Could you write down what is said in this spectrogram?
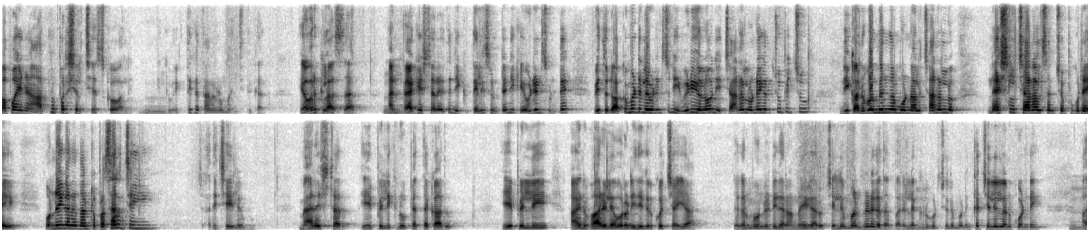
పాప ఆయన ఆత్మపరిశీలన చేసుకోవాలి. నీకు వ్యక్తిగత అనడం మంచిది కాదు. ఎవరి క్లాస్ సార్? ఆయన ప్యాకేజ్ అయితే నీకు తెలిసి ఉంటే నీకు ఎవిడెన్స్ ఉంటే విత్ డాక్యుమెంటల్ ఎవిడెన్స్ నీ వీడియోలో నీ ఛానల్ ఉన్నాయి కదా చూపించు. నీకు అనుబంధంగా మూడు నాలుగు ఛానళ్ళు నేషనల్ ఛానల్స్ అని చెప్పుకునే ఉన్నాయి కదా దాంట్లో ప్రసారం చెయ్యి. అది చేయలేవు. మ్యారేజ్ స్టార్ ఏ పెళ్ళికి నువ్వు పెద్ద కాదు. ఏ పెళ్ళి ఆయన భార్యలు ఎవరు నీ దగ్గరికి వచ్చాయా జగన్మోహన్ రెడ్డి గారు అన్నయ్య గారు చెల్లెమ్మ అంటున్నాడు కదా బర్రెలు ఎక్కడ కూడా చెల్లెమ్మ ఇంకా చెల్లెళ్ళు అనుకోండి. ఆ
